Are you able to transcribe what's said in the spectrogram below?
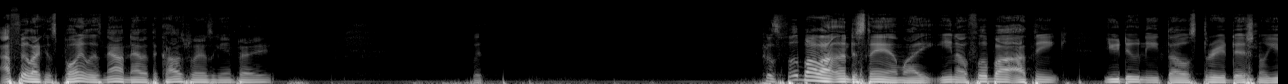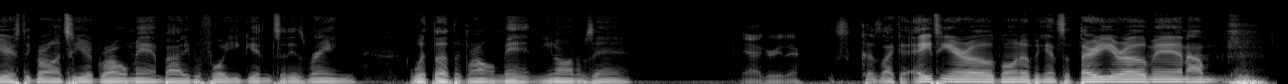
I feel like it's pointless now. Now that the college players are getting paid. Because football, I understand. Like you know, football, I think you do need those three additional years to grow into your grown man body before you get into this ring with other grown men. You know what I'm saying? Yeah, I agree there. Because like an 18 year old going up against a 30 year old man, I'm.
